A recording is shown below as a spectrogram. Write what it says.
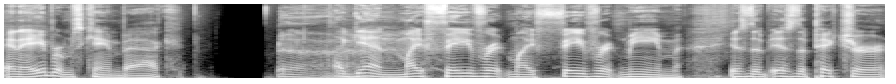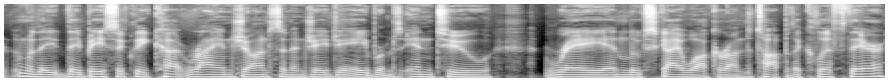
and Abrams came back. Again, my favorite, my favorite meme is the is the picture when they they basically cut Rian Johnson and J.J. Abrams into Rey and Luke Skywalker on the top of the cliff there,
